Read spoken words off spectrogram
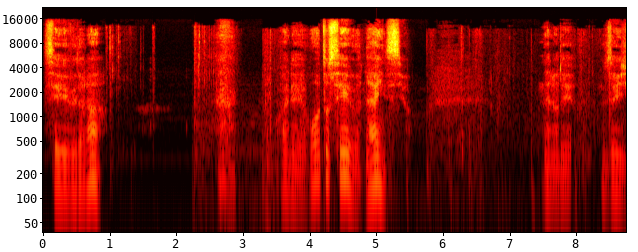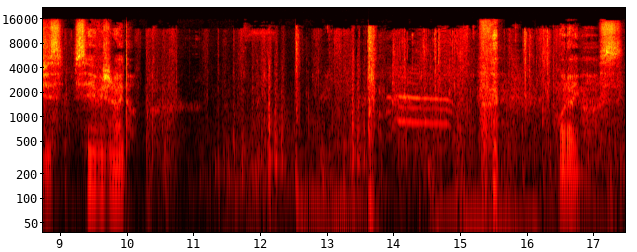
セーブだな。これねオートセーブがないんですよ。なので随時セーブしないと。もらいます。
